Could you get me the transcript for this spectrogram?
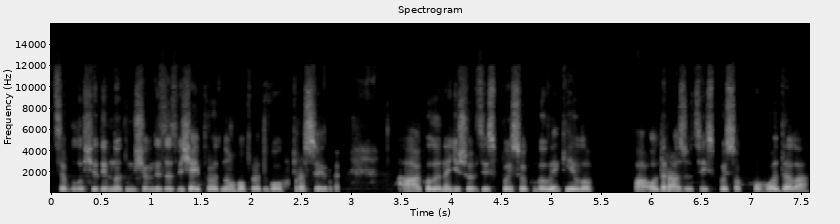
це було ще дивно, тому що вони зазвичай про одного, про двох просили. А коли надійшов цей список великий, лова одразу цей список погодила.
